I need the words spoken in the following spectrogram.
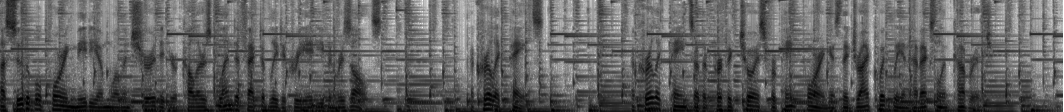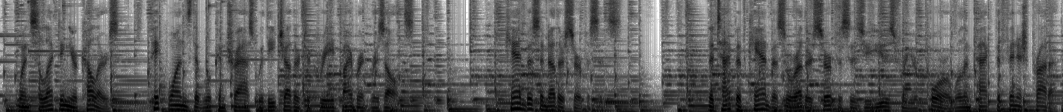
A suitable pouring medium will ensure that your colors blend effectively to create even results. Acrylic paints. Acrylic paints are the perfect choice for paint pouring as they dry quickly and have excellent coverage. When selecting your colors, pick ones that will contrast with each other to create vibrant results. Canvas and other surfaces. The type of canvas or other surfaces you use for your pour will impact the finished product.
